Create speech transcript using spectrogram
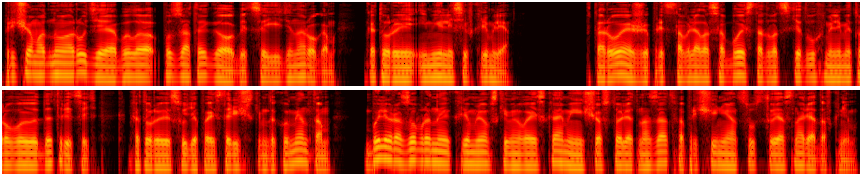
Причем одно орудие было пузатой гаубицей единорогом, которые имелись и в Кремле. Второе же представляло собой 122 миллиметровую Д-30, которые, судя по историческим документам, были разобраны кремлевскими войсками еще сто лет назад по причине отсутствия снарядов к ним.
